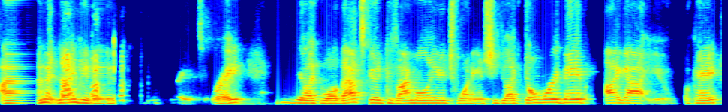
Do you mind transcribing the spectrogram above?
at i'm at 90 great right you'd be like well that's good because i'm only at 20 and she'd be like don't worry babe i got you okay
